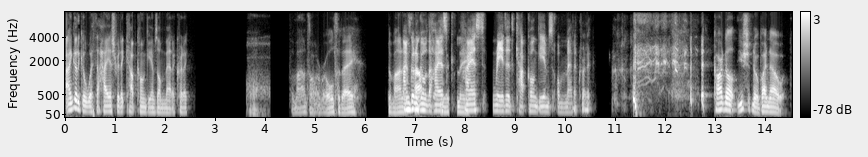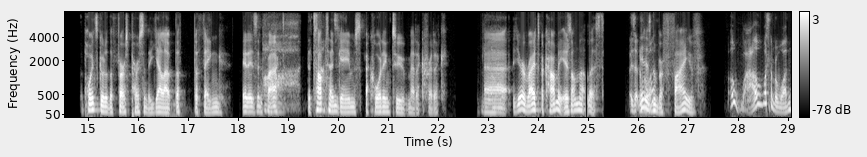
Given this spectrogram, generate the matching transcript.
I'm going to go with the highest rated Capcom games on Metacritic. The man's on a roll today. The man. I'm gonna go with the highest highest rated Capcom games on Metacritic. Cardinal, you should know by now. The points go to the first person to yell out the the thing. It is in fact Oh, the top damn ten it. games according to Metacritic. Uh, you're right. Okami is on that list. is it It number is one? number five. Oh wow! What's number one?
